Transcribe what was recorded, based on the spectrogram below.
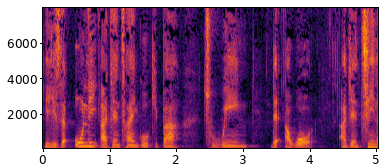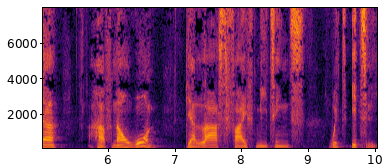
He is the only Argentine goalkeeper to win the award. Argentina have now won their last five meetings with Italy.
